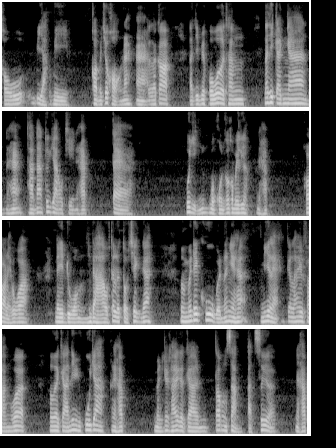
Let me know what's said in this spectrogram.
เขาอยากมีความเป็นเจ้าของนะอ่าแล้วก็อาจจะมี power ทางหน้าที่การงานนะฮะฐานะทุกอย่างโอเคนะครับ แต่ผู้หญิงบางคนเขาก็ไม่เลือกนะครับ เพราะอะไรเพราะว่าในดวงดาวถ้าเราตรวจเช็คนะมันไม่ได้คู่แบบนั้นไงฮะนี่แหละก็เล่าให้ฟังว่าพอการที่มีคู่ยากนะครับ มันคล้ายๆกับการต้องสั่งตัดเสื้อนะครับ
